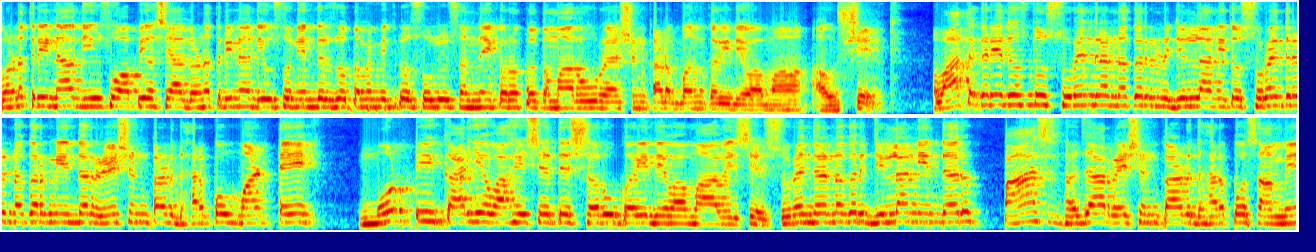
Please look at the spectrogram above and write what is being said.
ગણતરીના દિવસો આપ્યા છે. આ ગણતરીના દિવસોની અંદર જો તમે મિત્રો સોલ્યુશન નહીં કરો તો તમારું રેશન કાર્ડ બંધ કરી દેવામાં આવશે. વાત કરીએ દોસ્તો સુરેન્દ્રનગર જિલ્લાની, તો સુરેન્દ્રનગરની અંદર રેશન કાર્ડ ધારકો માટે મોટી કાર્યવાહી છે તે શરૂ કરી દેવામાં આવી છે. સુરેન્દ્રનગર જિલ્લાની અંદર પાંચ હજાર રેશન કાર્ડ ધારકો સામે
